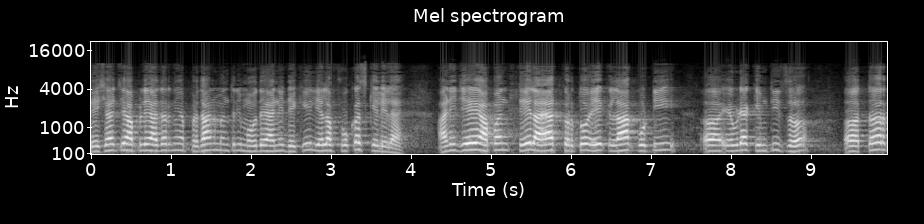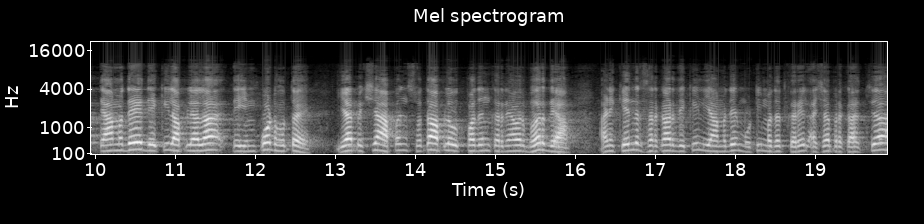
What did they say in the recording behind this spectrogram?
देशाचे आपले आदरणीय प्रधानमंत्री महोदयांनी देखील याला फोकस केलेला आहे. आणि जे आपण तेल आयात करतो एक लाख कोटी एवढ्या किमतीचं तर त्यामध्ये देखील आपल्याला ते इम्पोर्ट होतं आहे यापेक्षा आपण स्वतः आपलं उत्पादन करण्यावर भर द्या. आणि केंद्र सरकार देखील यामध्ये मोठी मदत करेल अशा प्रकारच्या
